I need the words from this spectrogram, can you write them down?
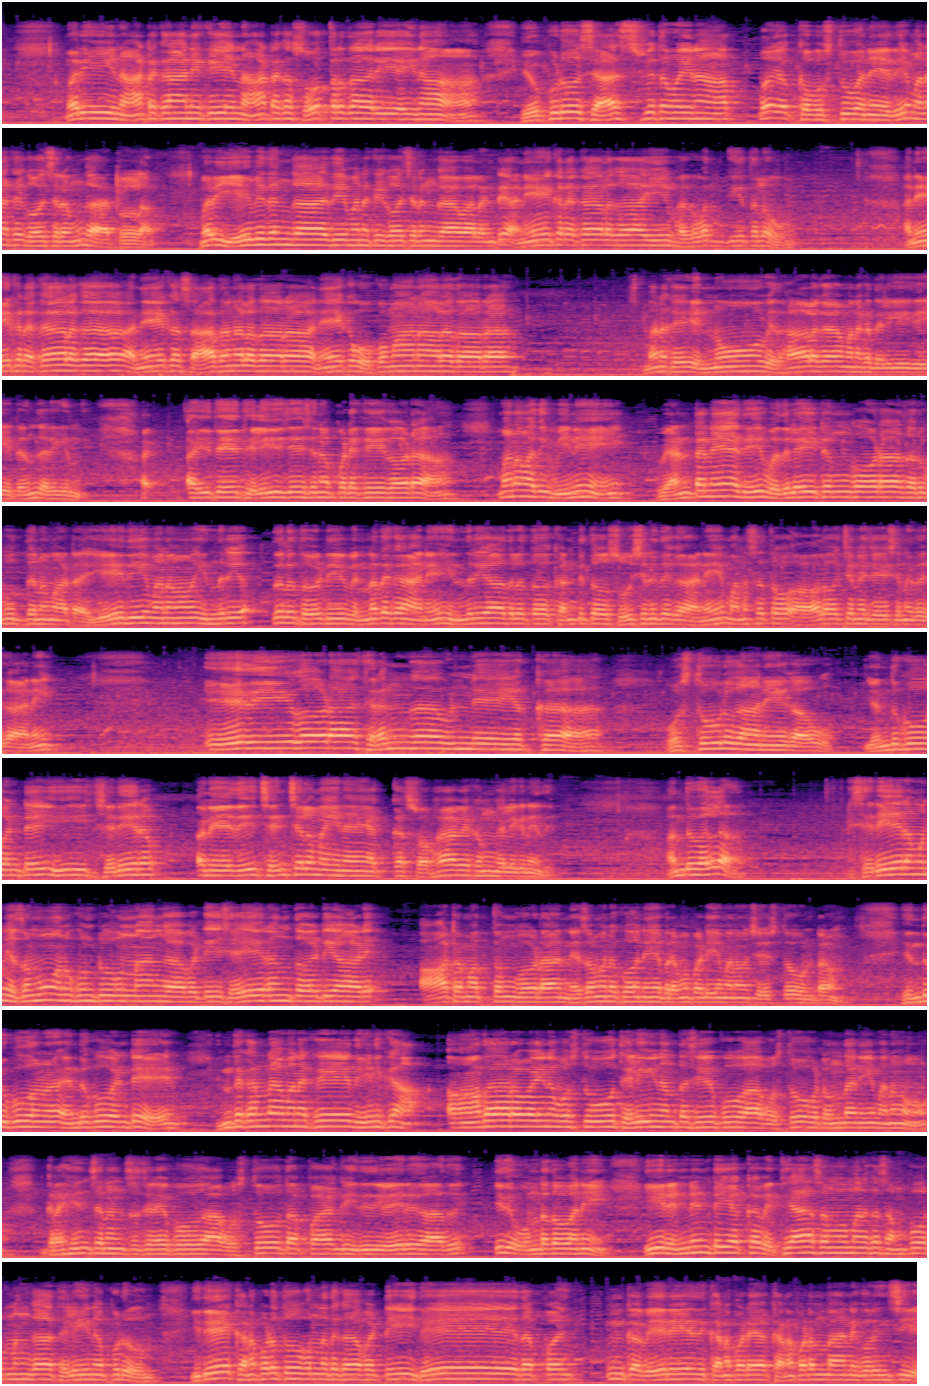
మరి ఈ నాటకానికి నాటక సూత్రధారి అయినా ఎప్పుడూ శాశ్వతమైన ఆత్మ యొక్క వస్తువు అనేది మనకి గోచరం కావట్లా మరి ఏ విధంగా అది మనకి గోచరం కావాలంటే అనేక రకాలుగా ఈ భగవద్గీతలో అనేక రకాలుగా అనేక సాధనల ద్వారా అనేక ఉపమానాల ద్వారా మనకి ఎన్నో విధాలుగా మనకు తెలియజేయటం జరిగింది. అయితే తెలియజేసినప్పటికీ కూడా మనం అది విని వెంటనే అది వదిలేయటం కూడా జరుగుద్దనమాట ఏది మనం ఇంద్రియాదులతోటి విన్నది కానీ ఇంద్రియాదులతో కంటితో చూసినది కానీ మనసుతో ఆలోచన చేసినది కానీ ఏది కూడా స్థిరంగా ఉండే యొక్క వస్తువులుగానే కావు. ఎందుకు అంటే ఈ శరీరం అనేది చంచలమైన యొక్క స్వాభావికం కలిగినది. అందువల్ల శరీరము నిజము అనుకుంటూ ఉన్నాం కాబట్టి శరీరంతో ఆడే ఆట మొత్తం కూడా నిజమనుకోనే భ్రమపడి మనం చేస్తూ ఉంటాం. ఎందుకు ఎందుకు అంటే ఇంతకన్నా మనకి దీనికి ఆధారమైన వస్తువు తెలియనంతసేపు ఆ వస్తువు ఒకటి ఉందని మనం గ్రహించినంతసేపు ఆ వస్తువు తప్ప ఇది వేరు కాదు ఇది ఉండదు అని ఈ రెండింటి యొక్క వ్యత్యాసము మనకు సంపూర్ణంగా తెలియనప్పుడు ఇదే కనపడుతూ ఉన్నది కాబట్టి ఇదే తప్ప ఇంకా వేరేది కనపడే కనపడం దాని గురించి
